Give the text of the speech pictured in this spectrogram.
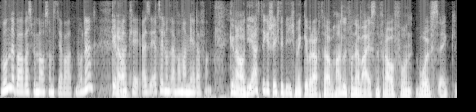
Wunderbar, was will man auch sonst erwarten, oder? Genau. Okay, also erzähl uns einfach mal mehr davon. Genau, die erste Geschichte, die ich mitgebracht habe, handelt von einer weißen Frau von Wolfsegg.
